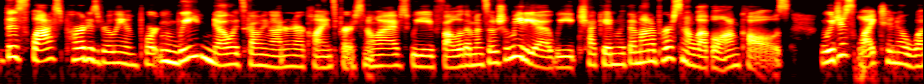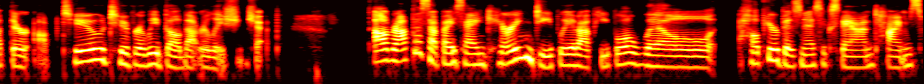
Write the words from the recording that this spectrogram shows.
this last part is really important. We know what's going on in our clients' personal lives. We follow them on social media. We check in with them on a personal level on calls. We just like to know what they're up to to really build that relationship. I'll wrap this up by saying caring deeply about people will help your business expand times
